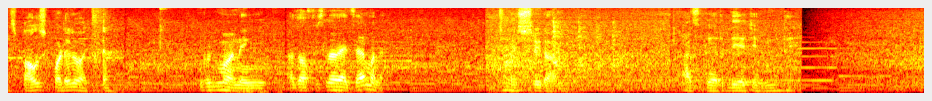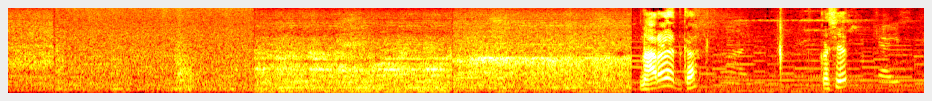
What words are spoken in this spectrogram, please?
आज पाऊस पडेल वाटतं. गुड मॉर्निंग आज ऑफिसला जायचं आहे मला. जय श्रीराम. आज गर्दी आहे जिममध्ये नारळ आहेत का? कसे आहेत?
